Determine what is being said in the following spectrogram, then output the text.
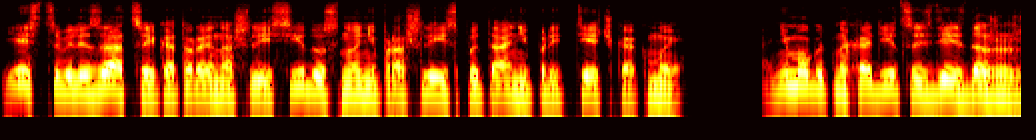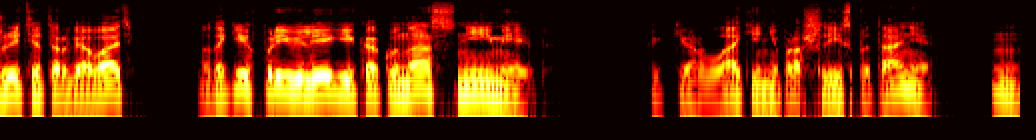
Есть цивилизации, которые нашли Сидус, но не прошли испытаний предтеч, как мы. Они могут находиться здесь, даже жить и торговать, но таких привилегий, как у нас, не имеют. Кокерлаки не прошли испытания? Хм.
